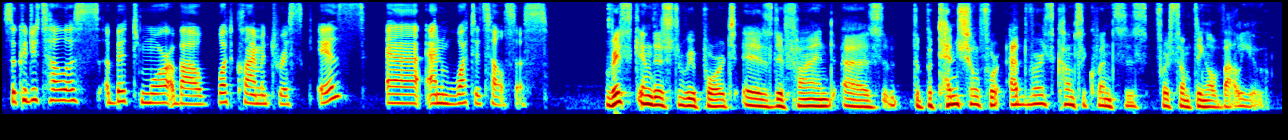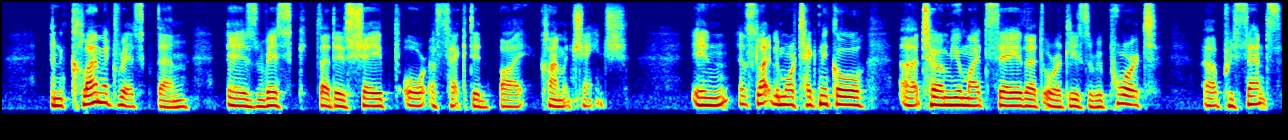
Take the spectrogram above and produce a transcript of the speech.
So could you tell us a bit more about what climate risk is uh, and what it tells us? Risk in this report is defined as the potential for adverse consequences for something of value. And climate risk, then, is risk that is shaped or affected by climate change. In a slightly more technical uh, term, you might say that, or at least the report uh, presents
